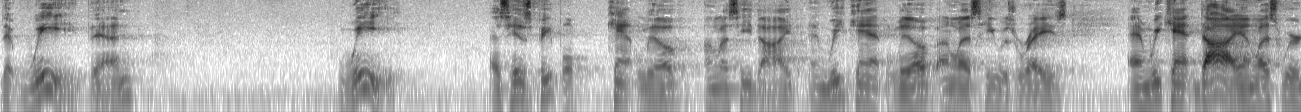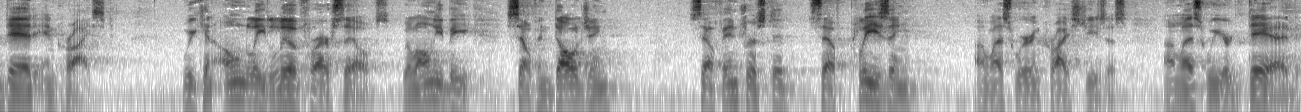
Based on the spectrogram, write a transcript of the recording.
That we then, we as his people, can't live unless he died, and we can't live unless he was raised, and we can't die unless we're dead in Christ. We can only live for ourselves. We'll only be self indulging, self interested, self pleasing unless we're in Christ Jesus unless we are dead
